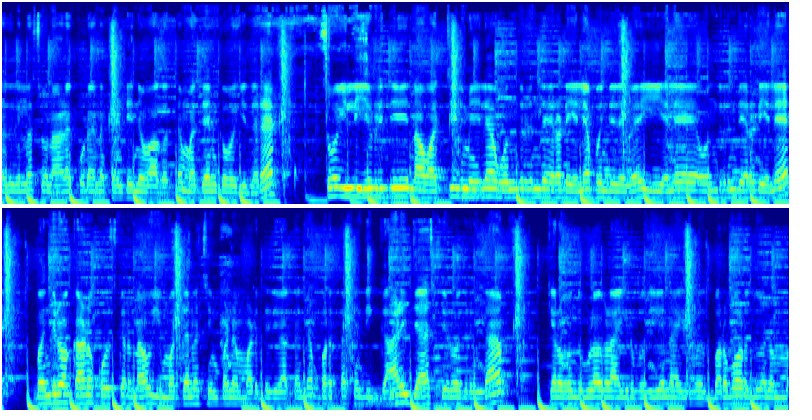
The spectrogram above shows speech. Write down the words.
ತೆಗೆದಿಲ್ಲ ಸೊ ನಾಳೆ ಕೂಡ ಏನೋ ಕಂಟಿನ್ಯೂ ಆಗುತ್ತೆ. ಮಧ್ಯಾಹ್ನಕ್ಕೆ ಹೋಗಿದ್ದಾರೆ. ಸೊ ಇಲ್ಲಿ ಈ ರೀತಿ ನಾವು ಹಚ್ಚಿದ ಮೇಲೆ ಒಂದರಿಂದ ಎರಡು ಎಲೆ ಬಂದಿದ್ದಾವೆ ಈ ಎಲೆ ಒಂದರಿಂದ ಎರಡು ಎಲೆ ಬಂದಿರೋ ಕಾರಣಕ್ಕೋಸ್ಕರ ನಾವು ಈ ಮದ್ದನ್ನು ಸಿಂಪಡಣೆ ಮಾಡ್ತಿದ್ದೀವಿ ಯಾಕಂದರೆ ಬರ್ತಕ್ಕಂಥ ಈ ಗಾಳಿ ಜಾಸ್ತಿ ಇರೋದ್ರಿಂದ ಕೆಲವೊಂದು ಹುಳಗಳಾಗಿರ್ಬೋದು, ಏನಾಗಿರ್ಬೋದು ಬರಬಾರ್ದು, ನಮ್ಮ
